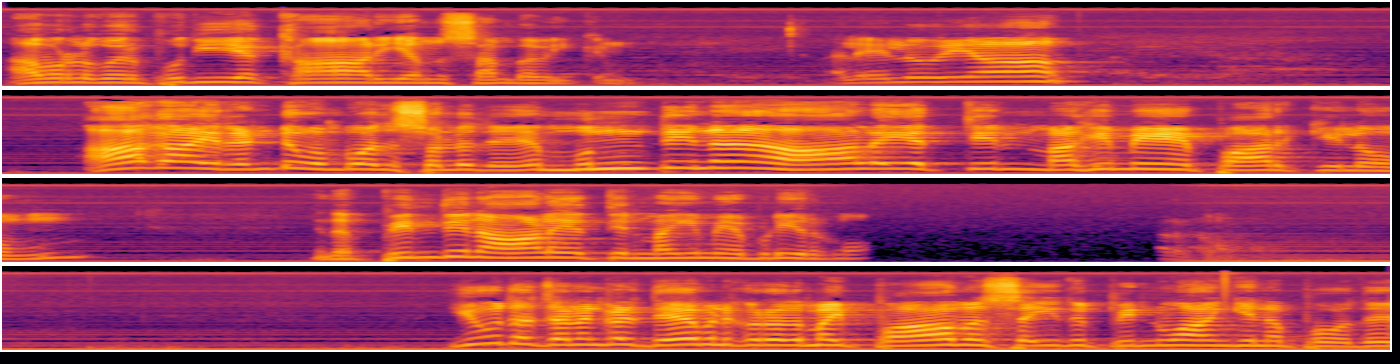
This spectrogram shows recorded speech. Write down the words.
அவர்களுக்கு ஒரு புதிய காரியம் சம்பவிக்கும். அலையலூயா ஆகாய் ரெண்டு ஒன்பது சொல்லுது முந்தின ஆலயத்தின் மகிமையை பார்க்கிலும் இந்த பிந்தின ஆலயத்தின் மகிமை எப்படி இருக்கும்? யூத ஜனங்கள் தேவனுக்கு விரோதமாய் பாவம் செய்து பின்வாங்கின போது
